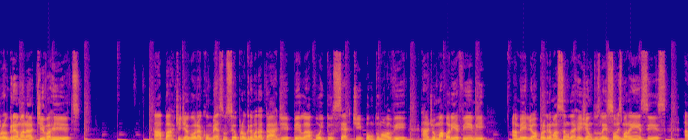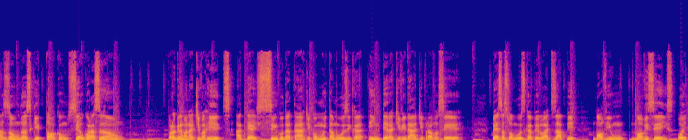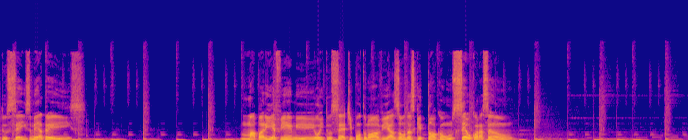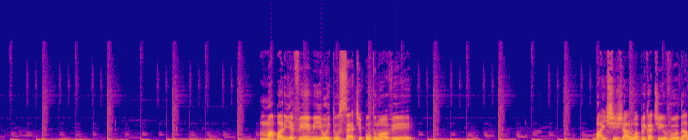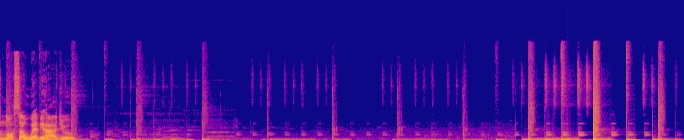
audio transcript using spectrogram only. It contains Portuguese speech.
Programa Nativa Hits. A partir de agora começa o seu programa da tarde pela 87.9 Rádio Mapari FM, a melhor programação da região dos Lençóis Maranhenses, as ondas que tocam seu coração. Programa Nativa Hits até às 5 da tarde com muita música e interatividade para você. Peça sua música pelo WhatsApp 91968663. Mapari FM 87.9, as ondas que tocam seu coração. Mapari FM 87.9. Baixe já o aplicativo da nossa web rádio.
